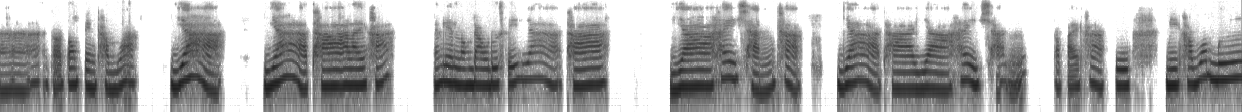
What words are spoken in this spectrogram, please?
อ่าก็ต้องเป็นคำว่าย่าย่าทาอะไรคะนักเรียนลองเดาดูซิย่าทายาให้ฉันค่ะย่าทายาให้ฉัน ต่อไปค่ะครูมีคำว่ามือ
